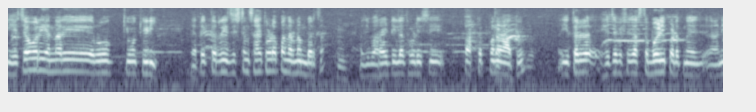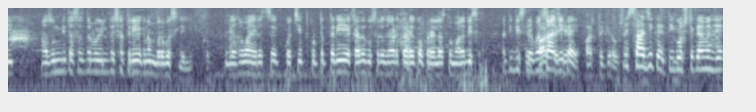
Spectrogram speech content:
ह्याच्यावर येणारे रोग किंवा किडी यात एक तर रेजिस्टन्स आहे थोडा पंधरा नंबरचा म्हणजे व्हरायटीला थोडीशी ताकद पण आहे आतून इतर ह्याच्यापेक्षा जास्त बळी पडत नाही. आणि अजून मी तसं जर बघितलं तर छत्री एक नंबर बसलेली. म्हणजे असं व्हायरसचं क्वचित कुठं तरी एखादं दुसरं झाडकडे कोपऱ्यालाच तुम्हाला दिसेल. ती दिसणे पण साहजिक आहे. साहजिक आहे. ती गोष्ट काय म्हणजे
